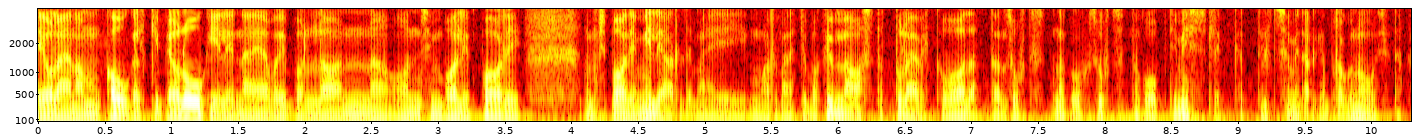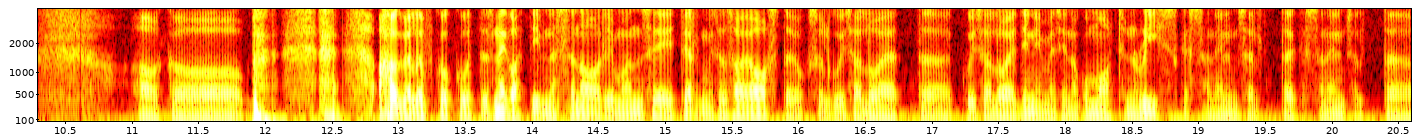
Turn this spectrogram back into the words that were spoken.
ei ole enam kaugeltki bioloogiline ja võib-olla on, on siin paari, paari, no mis paari miljardi, me ei, ma arvan, et juba kümme aastat tulevikku vaadata on suhteliselt nagu, suhteliselt nagu optimistlik, et üldse midagi prognoosida aga aga lõppkokkuvõttes negatiivne stsenaarium on see, et järgmise saja aasta jooksul, kui sa loed, kui sa loed inimesi nagu Martin Rees, kes on ilmselt, kes on ilmselt äh,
